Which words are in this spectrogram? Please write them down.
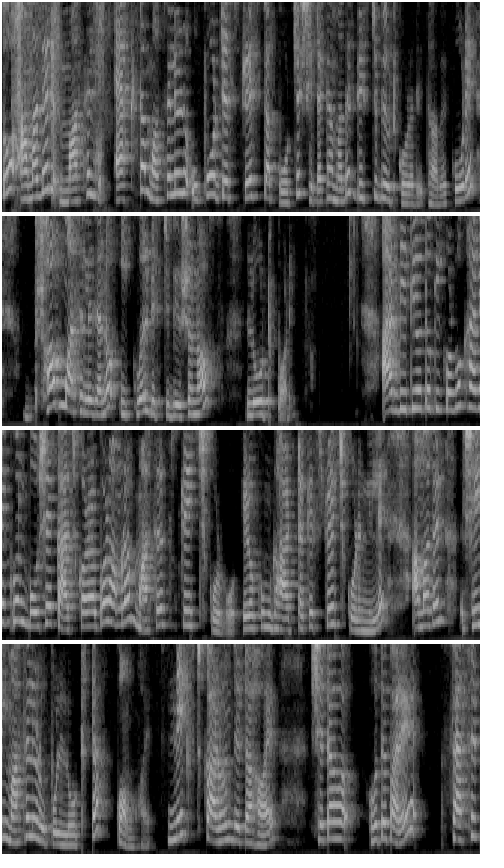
তো আমাদের মাসেল একটা মাসেলের উপর যে স্ট্রেসটা পড়ছে সেটাকে আমাদের ডিস্ট্রিবিউট করে দিতে হবে। করে সব মাসেলে যেন ইকুয়াল ডিস্ট্রিবিউশন অফ লোড পড়ে। আর দ্বিতীয়ত কি করব? খানিক্ষণ বসে কাজ করার পর আমরা মাসেল স্ট্রেচ করব। এরকম ঘাড়টাকে স্ট্রেচ করে নিলে আমাদের সেই মাসেলের উপর লোডটা কম হয়। নেক্সট কারণ যেটা হয়, সেটা হতে পারে ফ্যাসেট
